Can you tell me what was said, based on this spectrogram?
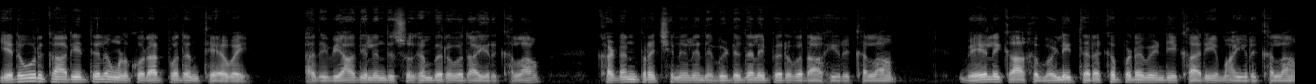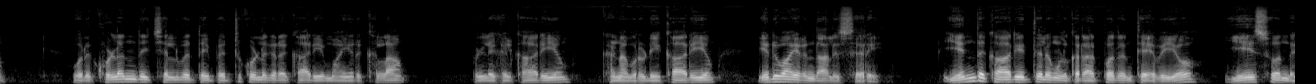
ஏதோ ஒரு காரியத்தில் உங்களுக்கு ஒரு அற்புதம் தேவை. அது வியாதியிலிருந்து சுகம் பெறுவதாக இருக்கலாம். கடன் பிரச்சனையிலிருந்து விடுதலை பெறுவதாக இருக்கலாம். வேலைக்காக வழி திறக்கப்பட வேண்டிய காரியமாக இருக்கலாம். ஒரு குழந்தை செல்வத்தை பெற்றுக்கொள்ளுகிற காரியமாக இருக்கலாம். பிள்ளைகள் காரியம் கணவருடைய காரியம் எதுவாக இருந்தாலும் சரி. எந்த காரியத்தில் உங்களுக்கு ஒரு அற்புதம் தேவையோ இயேசு அந்த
